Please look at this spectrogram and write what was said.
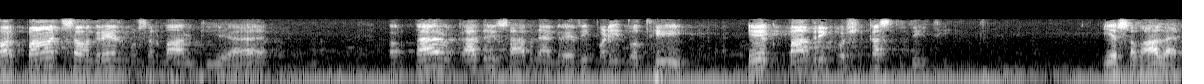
اور پانچ سو انگریز مسلمان کیے ہیں۔ اور تیر القادری صاحب نے انگریزی پڑھی تو تھی، ایک پادری کو شکست دی تھی۔ یہ سوال ہے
